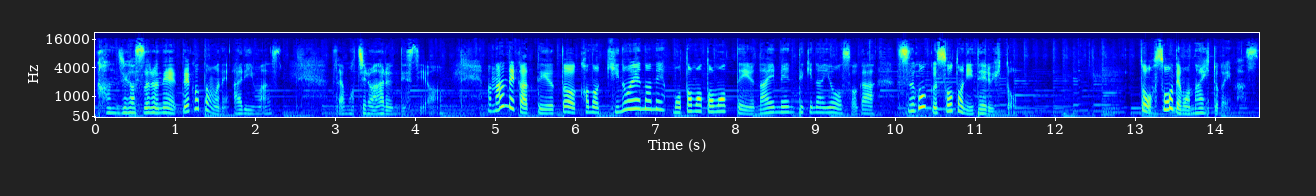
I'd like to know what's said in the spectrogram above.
感じがするね、ってこともね、あります。それはもちろんあるんですよ。まあ、なんでかっていうと、この木の絵のね、もともと持っている内面的な要素が、すごく外に出る人と、そうでもない人がいます。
